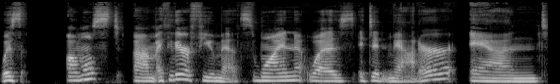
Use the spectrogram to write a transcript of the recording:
was almost, um, I think there are a few myths. One was it didn't matter and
